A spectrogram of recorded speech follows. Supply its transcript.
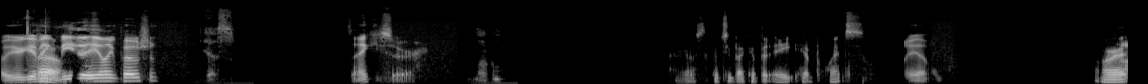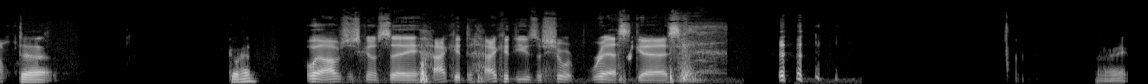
Oh, you're giving Oh. me the healing potion? Yes. Thank you, sir. Welcome. I guess I put you back up at eight hit points. Yep. All right. Uh, go ahead. Well, I was just going to say I could I could use a short rest, guys. All right.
